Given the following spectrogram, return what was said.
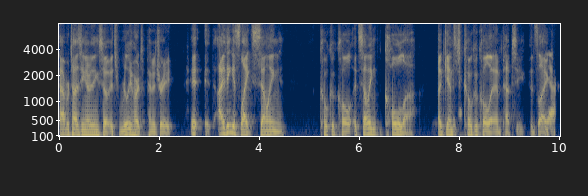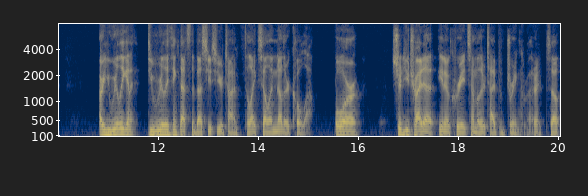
advertising and everything. So it's really hard to penetrate. It, it, I think it's like selling Coca Cola. It's selling cola against Coca Cola and Pepsi. It's like, yeah. are you really gonna? Do you really think that's the best use of your time to like sell another cola, or should you try to you know create some other type of drink? Right. So,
